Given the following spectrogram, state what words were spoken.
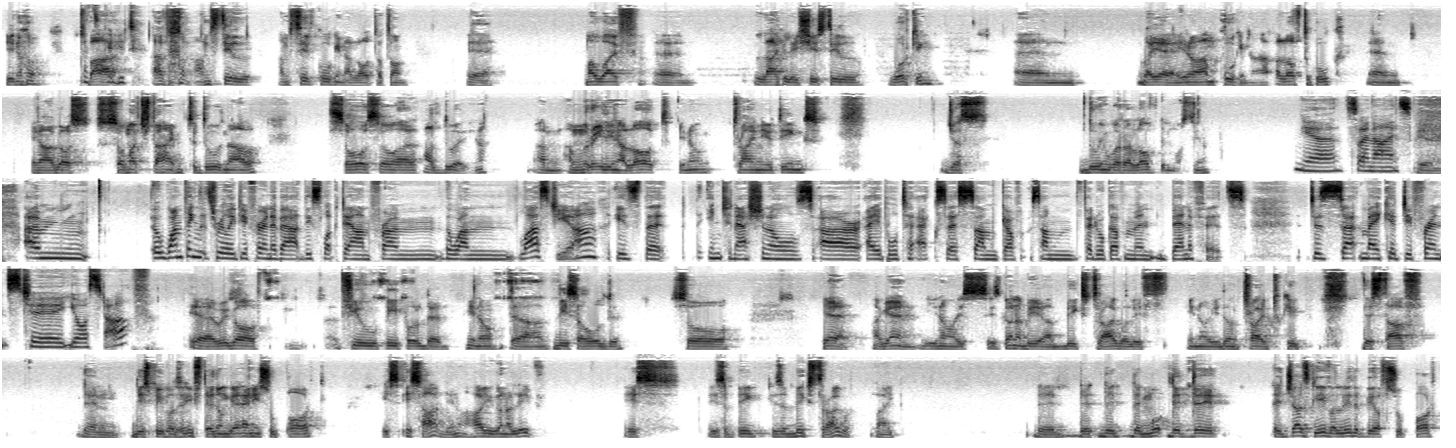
you know, That's but good. I'm, I'm still I'm still cooking a lot at home. Yeah, my wife, um, luckily, she's still working, and but yeah, you know, I'm cooking. I, I love to cook, and you know, I got so much time to do now. So so I'll, I'll do it. You know, I'm I'm reading a lot. You know, trying new things, just doing what I love the most. You know. Yeah, so nice. Yeah. Um, one thing that's really different about this lockdown from the one last year is that internationals are able to access some gov- some federal government benefits. Does that make a difference to your staff? Yeah, we got a few people that you know they are visa holder, so yeah, again, you know, it's it's gonna be a big struggle if you know you don't try to keep the stuff. Then these people, if they don't get any support, it's it's hard. You know, how are you gonna live? It's it's a big it's a big struggle. Like the the the the, the, the they just give a little bit of support.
